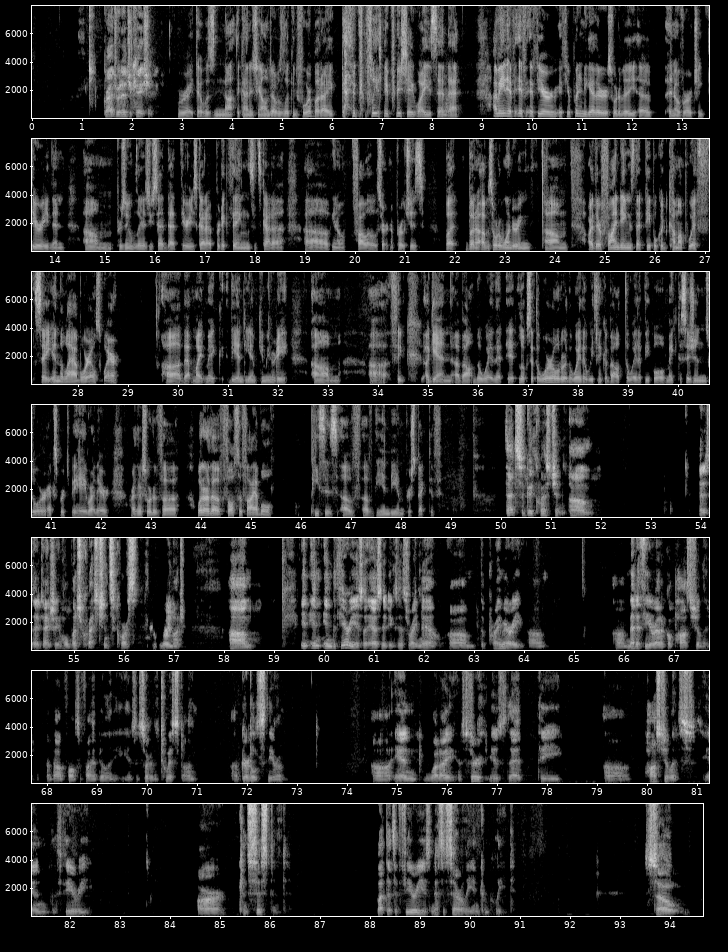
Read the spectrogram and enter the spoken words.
Graduate education. Right. That was not the kind of challenge I was looking for, but I completely appreciate why you said that. I mean, if, if, if you're if you're putting together sort of a, a an overarching theory, then um, presumably, as you said, that theory's got to predict things. It's got to uh, you know follow certain approaches. But but I'm sort of wondering, um, are there findings that people could come up with, say, in the lab or elsewhere, uh, that might make the NDM community um, uh, think again about the way that it looks at the world or the way that we think about the way that people make decisions or experts behave. Are there are there sort of uh, what are the falsifiable pieces of of the NDM perspective? That's a good question. Um, and it's, it's, actually a whole bunch of questions of course very much. Um, in, in, in the theory as, as it exists right now um, the primary um, uh, meta theoretical postulate about falsifiability is a sort of a twist on uh, Gödel's theorem. Uh, and what I assert is that the uh, postulates in the theory are consistent, but that the theory is necessarily incomplete. So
